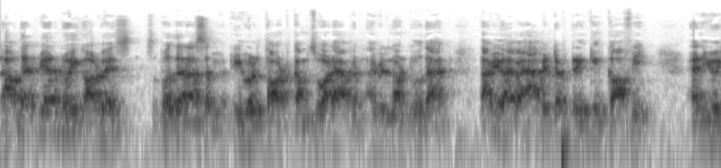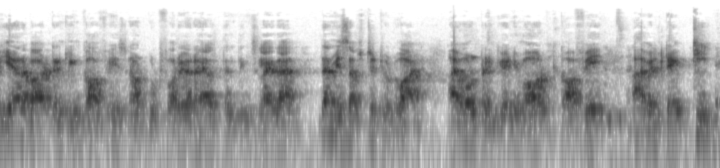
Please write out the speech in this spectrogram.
now that we are doing always. Suppose there are some evil thought comes, what happened? I will not do that. Now you have a habit of drinking coffee and you hear about drinking coffee is not good for your health and things like that. Then we substitute what? I won't drink any more coffee, I will take tea.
